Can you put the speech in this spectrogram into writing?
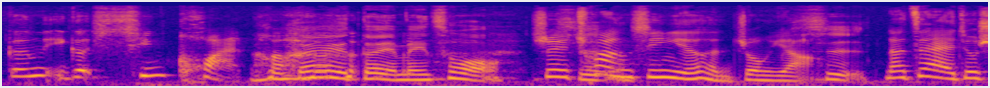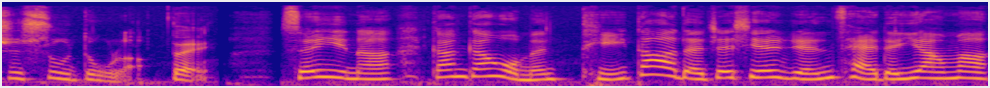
跟一个新款哈？对对，没错。所以创新也很重要。是，那再来就是速度了。对。所以呢，刚刚我们提到的这些人才的样貌，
